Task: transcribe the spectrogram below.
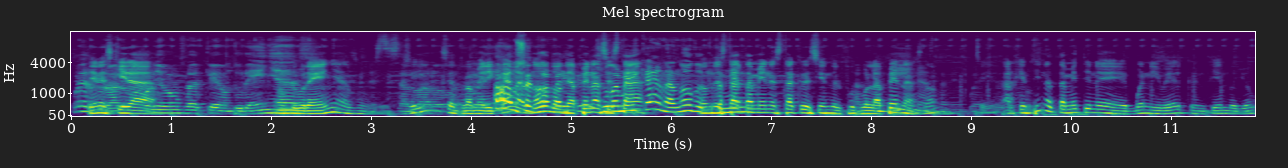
Bueno, tienes que ir a- vamos a ver que hondureñas. Hondureñas, Este, sí, centroamericanas, Ah, ¿no? Donde apenas está, donde está También- también está creciendo el fútbol Argentina apenas, ¿no? también Sí. Argentina también tiene buen nivel, que entiendo yo,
